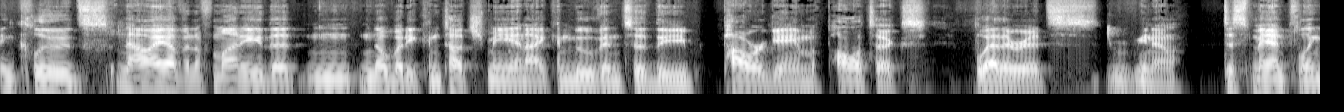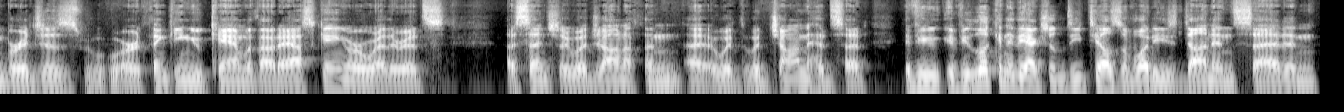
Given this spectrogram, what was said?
includes now I have enough money that n- nobody can touch me and I can move into the power game of politics, whether it's you know dismantling bridges or thinking you can without asking, or whether it's essentially what Jonathan, uh, what, what John had said. If you if you look into the actual details of what he's done and said, and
